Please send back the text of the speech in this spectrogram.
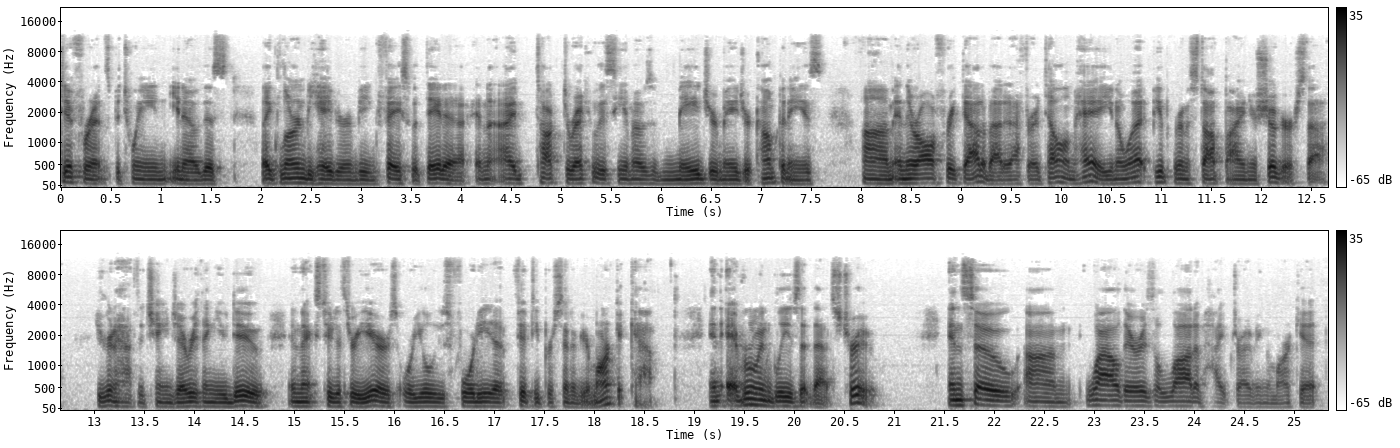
difference between, you know, this like learned behavior and being faced with data. And I talked directly to CMOs of major, major companies, um, and they're all freaked out about it after I tell them, hey, you know what? People are going to stop buying your sugar stuff. You're going to have to change everything you do in the next two to three years, or you'll lose 40 to 50% of your market cap. And everyone believes that that's true. And so, um, while there is a lot of hype driving the market,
